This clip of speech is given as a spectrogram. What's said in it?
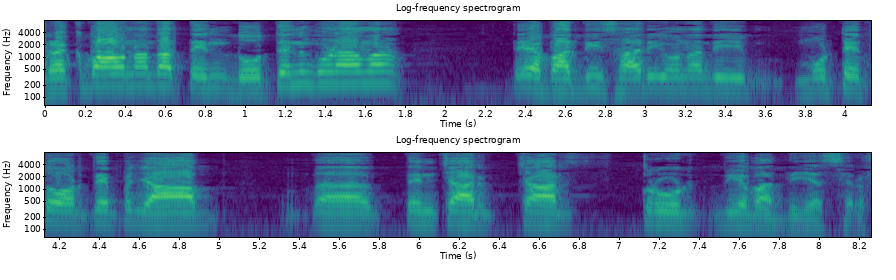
ਰਕਬਾ ਉਹਨਾਂ ਦਾ ਤਿੰਨ ਦੋ ਤਿੰਨ ਗੁਣਾ ਵਾ। ਤੇ ਆਬਾਦੀ ਸਾਰੀ ਉਹਨਾਂ ਦੀ ਮੋٹے ਤੌਰ ਤੇ ਪੰਜਾਬ 3-4 4 ਕਰੋੜ ਦੀ ਆਬਾਦੀ ਹੈ ਸਿਰਫ।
